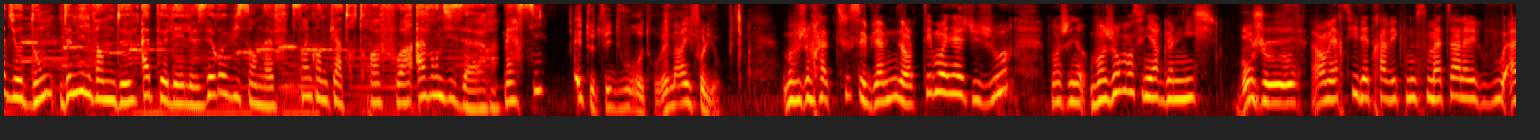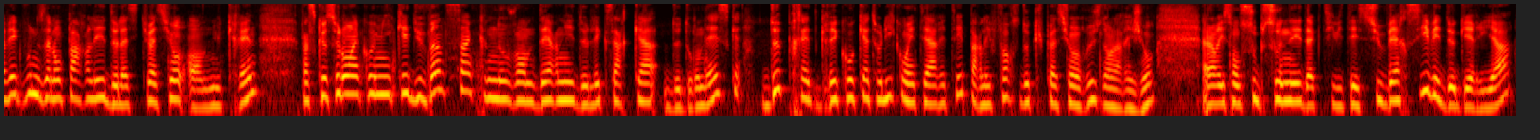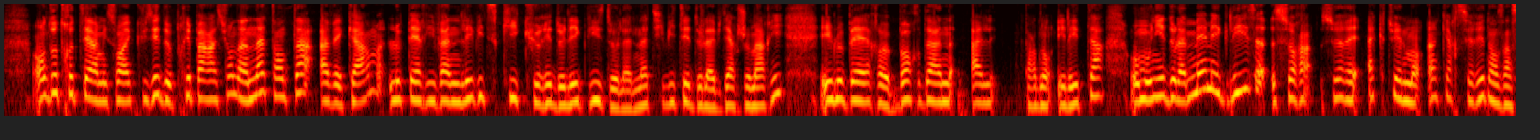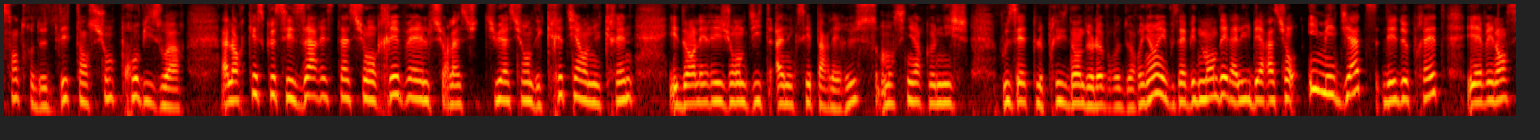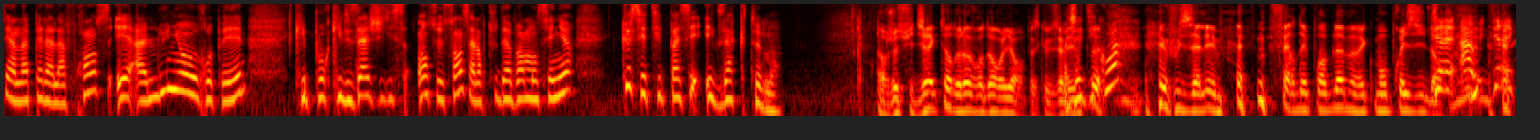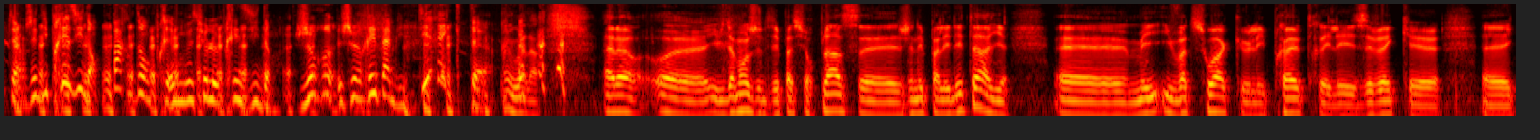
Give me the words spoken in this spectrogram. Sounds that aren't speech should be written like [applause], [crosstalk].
Radio Don 2022. Appelez le 0809 54 3 fois avant 10h. Merci. Et tout de suite, vous retrouvez Marie Folio. Bonjour à tous et bienvenue dans le témoignage du jour. Bonjour, bonjour monseigneur Golnisch. Bonjour. Alors merci d'être avec nous ce matin. Avec vous, avec vous, nous allons parler de la situation en Ukraine, parce que selon un communiqué du 25 novembre dernier de l'exarcat de Donetsk, deux prêtres gréco-catholiques ont été arrêtés par les forces d'occupation russes dans la région. Alors ils sont soupçonnés d'activités subversives et de guérilla. En d'autres termes, ils sont accusés de préparation d'un attentat avec armes. Le père Ivan Levitsky, curé de l'église de la Nativité de la Vierge Marie, et le père Bordan Al et l'État, aumônier de la même église, sera, serait actuellement incarcéré dans un centre de détention provisoire. Alors, qu'est-ce que ces arrestations révèlent sur la situation des chrétiens en Ukraine et dans les régions dites annexées par les Russes? Monseigneur Golnisch, vous êtes le président de l'œuvre d'Orient et vous avez demandé la libération immédiate des deux prêtres et avez lancé un appel à la France et à l'Union européenne pour qu'ils agissent en ce sens. Alors, tout d'abord, Monseigneur, que s'est-il passé exactement? Alors, je suis directeur de l'œuvre d'Orient, parce que vous allez. J'ai dit quoi [laughs] Vous allez me faire des problèmes avec mon président. Ah oui, directeur. J'ai dit président. Pardon, monsieur le président. Je, je rétablis. Directeur. voilà. Alors, euh, évidemment, je n'étais pas sur place, euh, je n'ai pas les détails, euh, mais il va de soi que les prêtres et les évêques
